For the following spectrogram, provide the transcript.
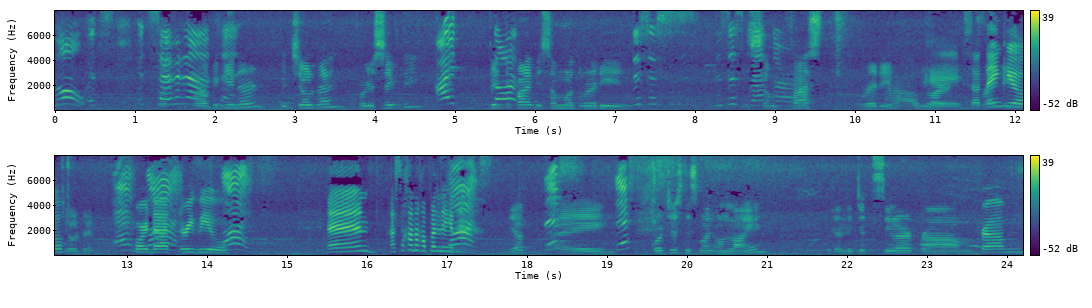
No, it's it's seven for a out of ten. beginner with children for your safety. I 25 is somewhat ready. this is this is better. some fast already. Ah, when you are okay. So, thank you. Children. And for that review. Guys, And, asa ka nakapalit? Yep, This- I this purchased this one online with a legit seller from From,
